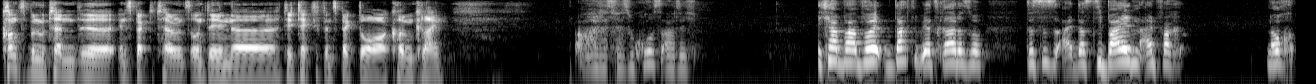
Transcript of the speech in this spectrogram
Constable Lieutenant äh, Inspector Terrence und den äh, Detective Inspector Colin Klein. Oh, das wäre so großartig. Ich hab, war, dachte mir jetzt gerade so, das ist, dass die beiden einfach noch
